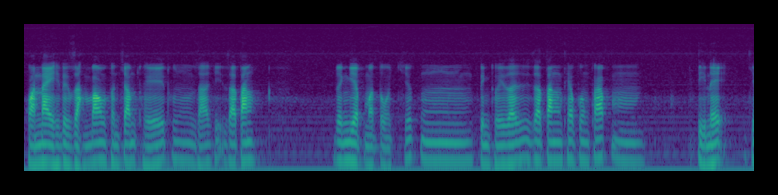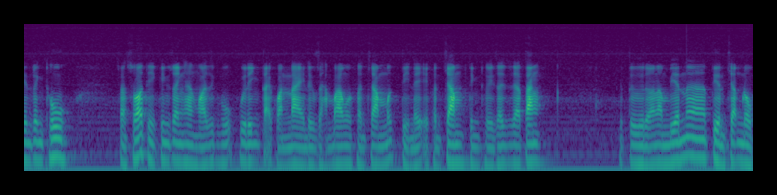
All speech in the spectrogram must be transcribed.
khoản này thì được giảm 30% thuế thu giá trị gia tăng. Doanh nghiệp mà tổ chức tính thuế giá trị gia tăng theo phương pháp tỷ lệ trên doanh thu sản xuất thì kinh doanh hàng hóa dịch vụ quy định tại khoản này được giảm 30% mức tỷ lệ phần trăm tính thuế giá trị gia tăng. Từ đó là miễn tiền chậm nộp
